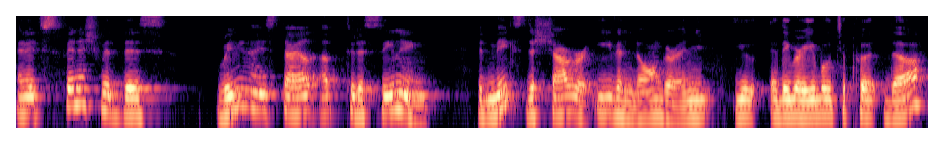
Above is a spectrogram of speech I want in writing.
And it's finished with this really nice tile up to the ceiling. It makes the shower even longer and you, you they were able to put the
